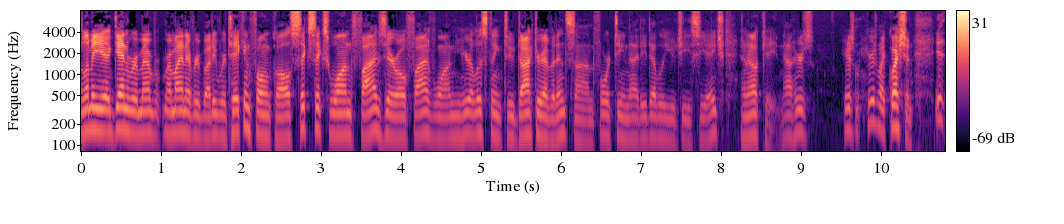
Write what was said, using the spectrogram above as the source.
And let me again remember, remind everybody we're taking phone calls 661 5051. You're listening to Dr. Evidence on 1490 WGCH. And okay, now here's, here's, here's my question is,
